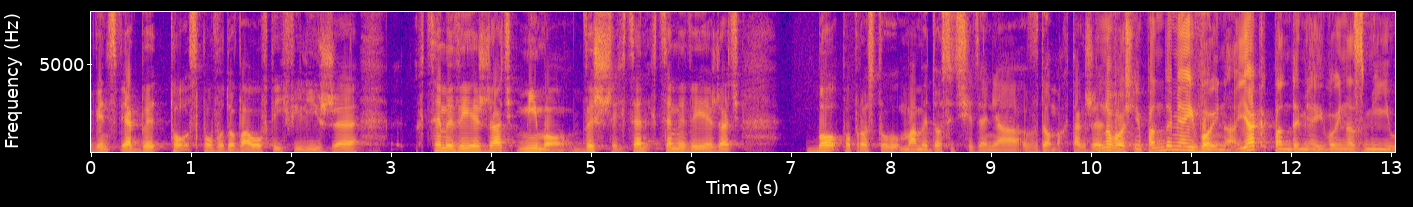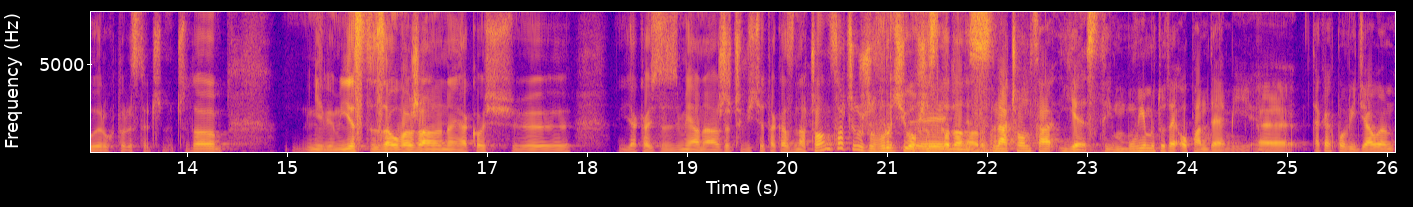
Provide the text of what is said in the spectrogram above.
więc jakby to spowodowało w tej chwili, że chcemy wyjeżdżać mimo wyższych cen, chcemy wyjeżdżać, bo po prostu mamy dosyć siedzenia w domach. Także No właśnie, pandemia i wojna. Jak pandemia i wojna zmieniły ruch turystyczny? Czy to, nie wiem, jest zauważalne jakoś, yy, jakaś zmiana rzeczywiście taka znacząca, czy już wróciło wszystko do Y, normy? Znacząca jest. Mówimy tutaj o pandemii. E, Tak jak powiedziałem,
